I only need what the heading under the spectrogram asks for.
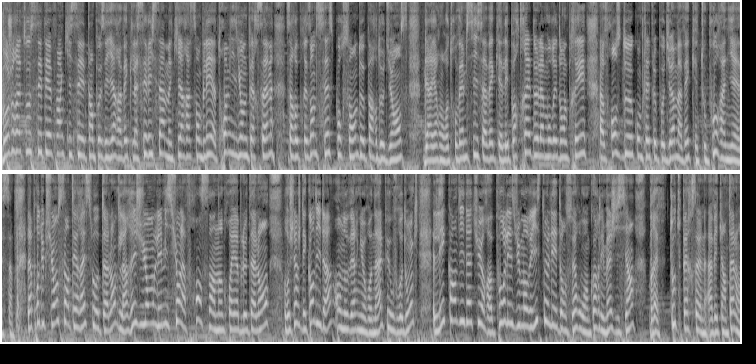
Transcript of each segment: Bonjour à tous, c'est TF1 qui s'est imposé hier avec la série Sam qui a rassemblé 3 millions de personnes. Ça représente 16% de part d'audience. Derrière, on retrouve M6 avec les portraits de l'amour dans le pré. À France 2 complète le podium avec Tout pour Agnès. La production s'intéresse aux talents de la région. L'émission La France a un incroyable talent recherche des candidats en Auvergne-Rhône-Alpes et ouvre donc les candidatures pour les humoristes, les danseurs ou encore les magiciens. Bref, toute personne avec un talent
